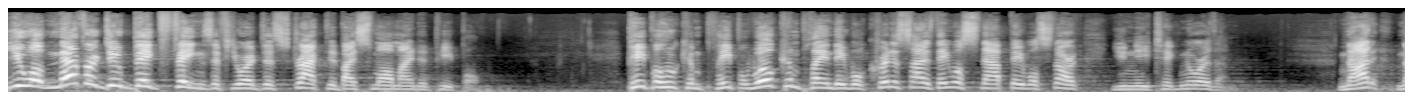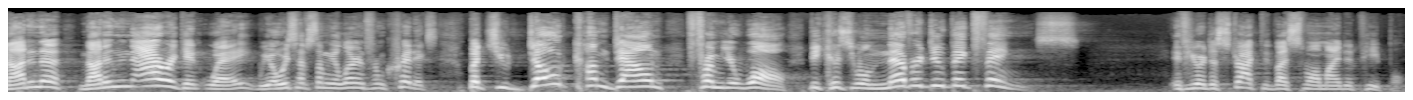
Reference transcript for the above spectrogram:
You will never do big things if you are distracted by small-minded people. People who can, people will complain, they will criticize, they will snap, they will snark. You need to ignore them. Not, not, in a, not in an arrogant way. We always have something to learn from critics. But you don't come down from your wall because you will never do big things if you are distracted by small minded people.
